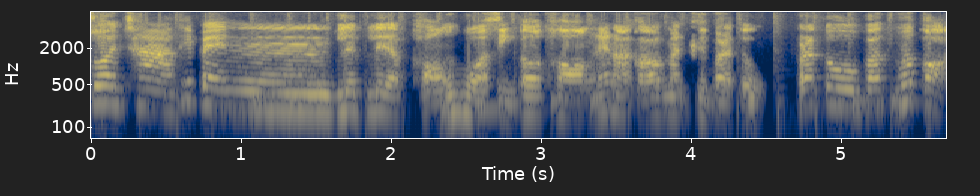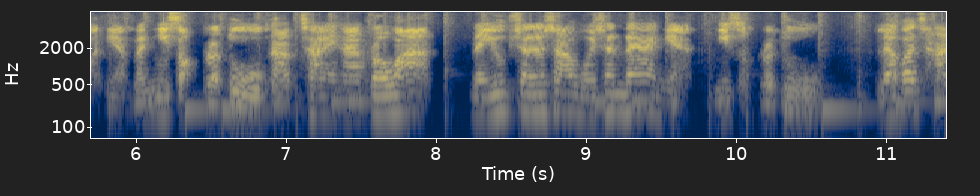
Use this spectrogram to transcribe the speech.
ส่วนฉากที่เป็นเหลือบๆของหัวสิงโตทองแน่นอนครับว่ามันคือประตู ประตูเมื่อก่อนเนี่ยมันมีสองประตูครับใช่ฮะเพราะว่าในยุคชาชาเวอร์ชันแรกเนี่ยมีสองประตู แล้วก็ใช้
